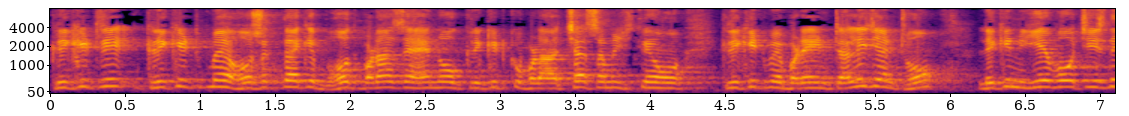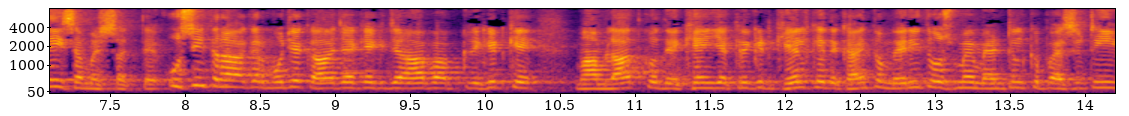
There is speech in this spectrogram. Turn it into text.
क्रिकेट क्रिकेट में हो सकता है कि बहुत बड़ा जहन हो, क्रिकेट को बड़ा अच्छा समझते हो, क्रिकेट में बड़े इंटेलिजेंट हो, लेकिन ये वो चीज़ नहीं समझ सकते। उसी तरह अगर मुझे कहा जाए कि जब आप क्रिकेट के मामला को देखें या क्रिकेट खेल के दिखाएँ तो मेरी तो उसमें मेंटल कैपेसिटी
